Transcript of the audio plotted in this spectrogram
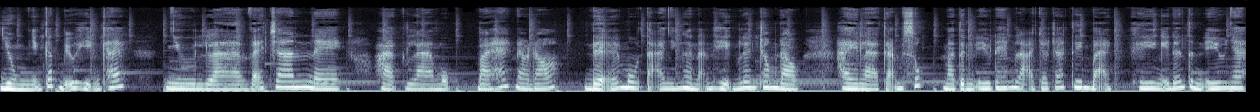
dùng những cách biểu hiện khác như là vẽ tranh nè, hoặc là một bài hát nào đó để mô tả những hình ảnh hiện lên trong đầu, hay là cảm xúc mà tình yêu đem lại cho trái tim bạn khi nghĩ đến tình yêu nha.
